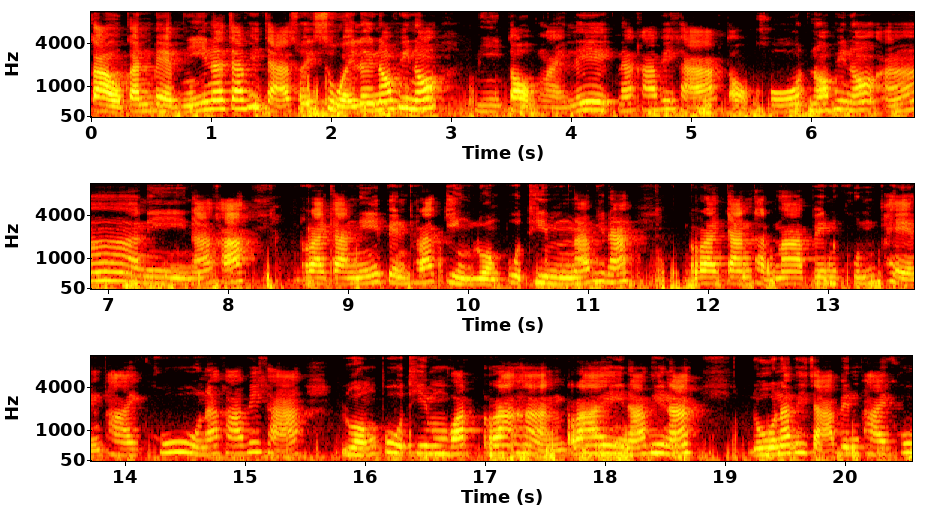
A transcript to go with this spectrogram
เก่าๆกันแบบนี้นะจ๊ะพี่จ๋าสวยๆเลยเนาะพี่เนาะ มีตอกหมายเลขนะคะพี่ขาตอกโค้ดเนาะพี่เนาะอ่านี่นะคะ รายการนี้เป็นพระกิ่งหลวงปู่ทิมนะพี่นะ รายการถัดมาเป็นขุนแผนพายคู่นะคะพี่ขาหลวงปู่ทิมวัดระหารไร่นะพี่นะ ดูนะพี่จ๋าเป็นพายคู่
